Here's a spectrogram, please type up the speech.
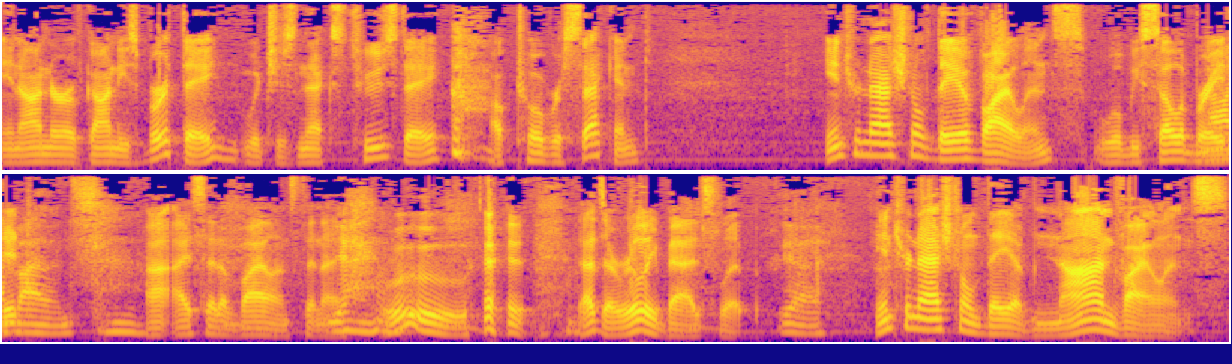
In honor of Gandhi's birthday, which is next Tuesday, October 2nd, International Day of Violence will be celebrated. Non-violence. Uh, I said of violence tonight. Yeah. Ooh, that's a really bad slip. yeah. International Day of Nonviolence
